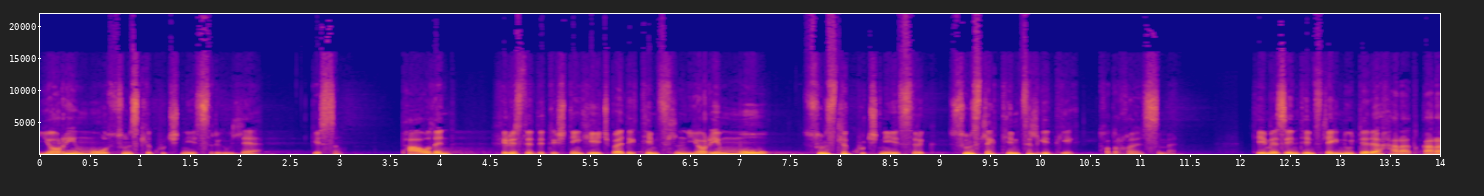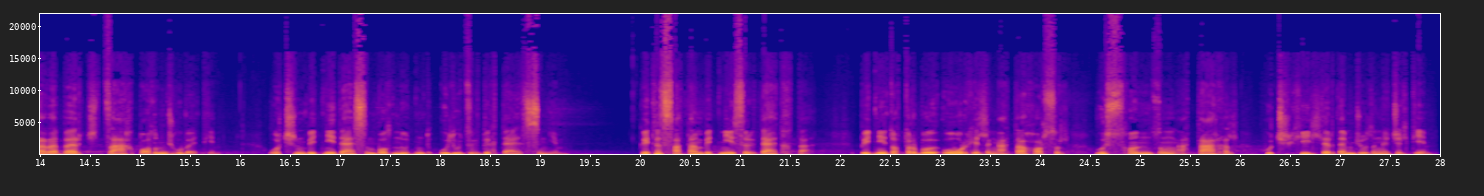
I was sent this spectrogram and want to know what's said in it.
ёрийн муу сүнслэг хүчний эсрэг билээ гэсэн. Паулынд Христэд итгэжтийн хийж байдаг тэмцэл нь ёрийн муу сүнслэг хүчний эсрэг, сүнслэг тэмцэл гэдгийг тодорхой хэлсэн байна. Тиймээс энэ тэмцлийг нүдэрээ хараад гараараа барьж заах боломжгүй байдаг юм. Учир нь бидний дайсан бол нүдэнд үл үзэгдэх дайсан юм. Гэтэл сатан бидний эсрэг дайтахдаа бидний дотор буй уур хилэн атаа хорсол, өс сонзон, атаархал, хүчрхийллээр дамжуулан ажилд юм.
